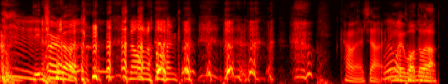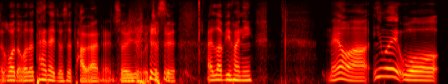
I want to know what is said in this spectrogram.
嗯 第二个 no 开玩笑，因为我的我的我的太太就是台湾人，所以我就 是 I love you honey。没有啊，因为我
